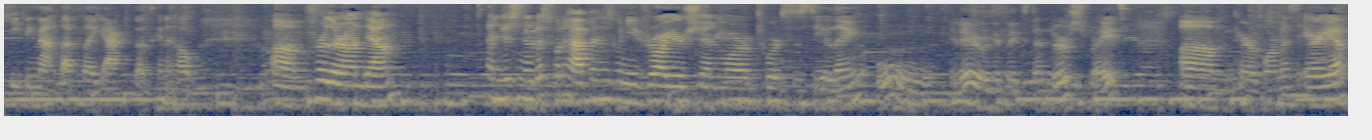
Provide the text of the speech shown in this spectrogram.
Keeping that left leg active, that's going to help. Um, further on down, and just notice what happens when you draw your shin more towards the ceiling. Ooh, hello, hip extenders, right? Um, piriformis area,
